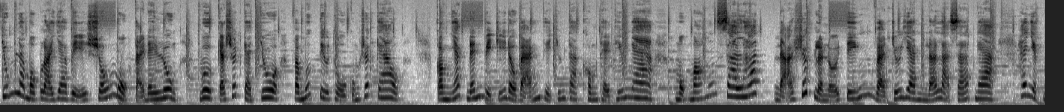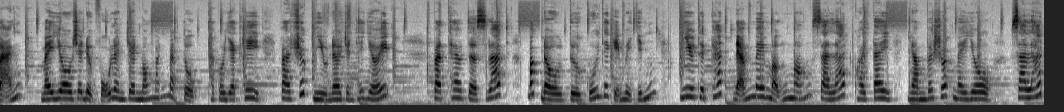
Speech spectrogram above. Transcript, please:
chúng là một loại gia vị số 1 tại đây luôn, vượt cả sốt cà chua và mức tiêu thụ cũng rất cao. Còn nhắc đến vị trí đầu bảng thì chúng ta không thể thiếu Nga, một món salad đã rất là nổi tiếng và trứ danh đó là salad Nga. Hay Nhật Bản, mayo sẽ được phủ lên trên món bánh bạch tuộc takoyaki và rất nhiều nơi trên thế giới. Và theo The Slat, bắt đầu từ cuối thế kỷ 19, nhiều thực khách đã mê mẩn món salad khoai tây ngâm với sốt mayo, salad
